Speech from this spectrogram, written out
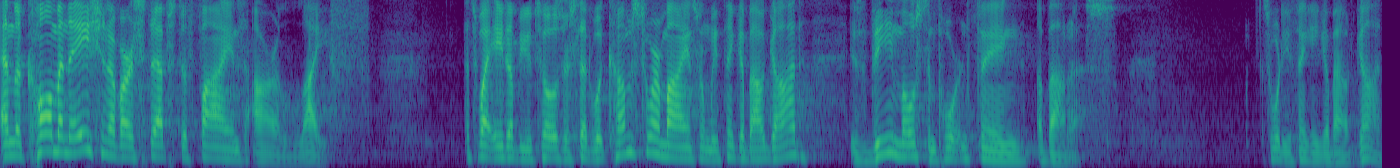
and the culmination of our steps defines our life. That's why A.W. Tozer said, What comes to our minds when we think about God is the most important thing about us. So, what are you thinking about God?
